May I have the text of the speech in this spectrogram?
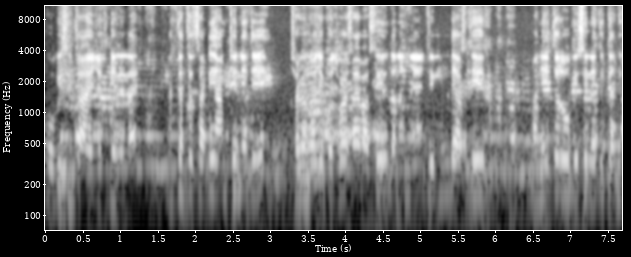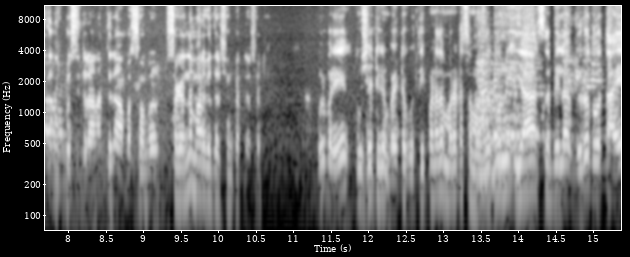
ओबीसीचं आयोजित केलेलं आहे. आणि त्याच्यासाठी आमचे नेते छगनराजे भुजबळ साहेब असतील धनंजयजी मुंडे असतील आणि इतर ओबीसी नेते त्या ठिकाणी उपस्थित राहणार. ते आम्हा सगळ्यांना मार्गदर्शन करण्यासाठी. बरोबर आहे तुमच्या ठिकाणी बैठक होती पण आता मराठा समाजातून या सभेला विरोध होत आहे.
